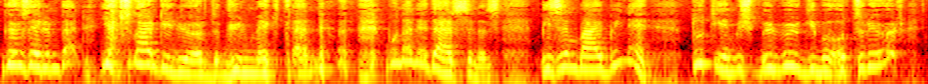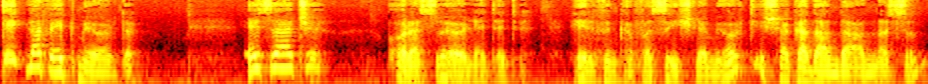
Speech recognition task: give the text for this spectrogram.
gözlerimden yaşlar geliyordu gülmekten. Buna ne dersiniz? Bizim Bay Bine dut yemiş bülbül gibi oturuyor, tek laf etmiyordu. Eczacı, orası öyle dedi. Herifin kafası işlemiyor ki şakadan da anlasın.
